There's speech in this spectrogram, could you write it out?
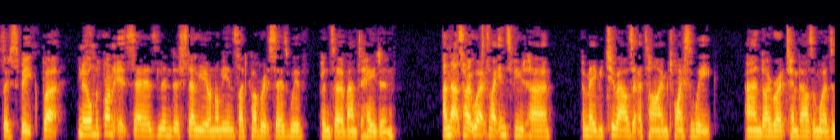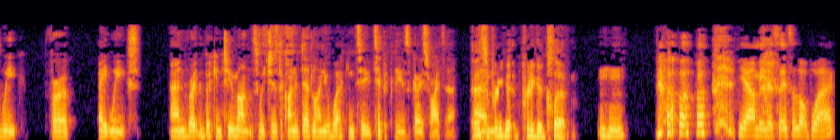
so to speak. But, you know, on the front it says Linda Stelliu and on the inside cover it says with Punteha van Terheyden. And that's how it works. I interviewed her for maybe two hours at a time, twice a week, and I wrote 10,000 words a week for eight weeks and wrote the book in two months, which is the kind of deadline you're working to typically as a ghostwriter. That's um, a pretty good, pretty good clip. hmm yeah, I mean, it's, it's a lot of work.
